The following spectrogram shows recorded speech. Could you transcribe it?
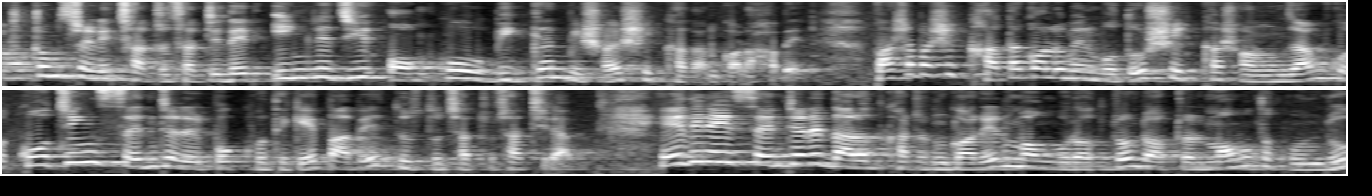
অষ্টম শ্রেণির ছাত্রছাত্রীদের ইংরেজি, অঙ্ক ও বিজ্ঞান বিষয়ে শিক্ষাদান করা হবে। পাশাপাশি খাতা কলমের মতো শিক্ষা সরঞ্জাম কোচিং সেন্টারের পক্ষ থেকে পাবে দুস্থ ছাত্রছাত্রীরা। এদিন এই সেন্টারে দ্বারোদ্ঘাটন করেন বঙ্গরত্ন ডক্টর মমতা কুণ্ডু।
